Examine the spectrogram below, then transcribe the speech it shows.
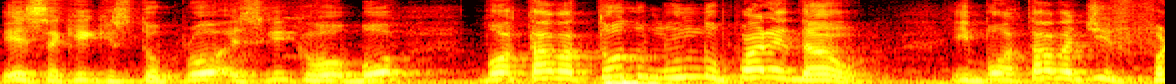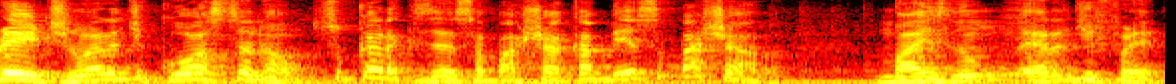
esse aqui que estuprou, esse aqui que roubou, botava todo mundo no paredão. E botava de frente, não era de costa, não. Se o cara quisesse abaixar a cabeça, baixava. Mas não era de frente.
